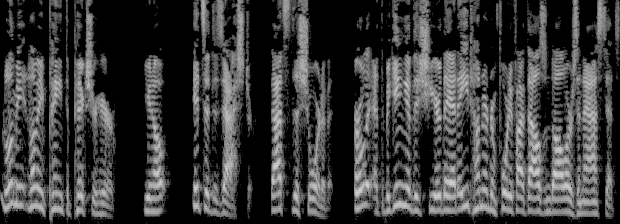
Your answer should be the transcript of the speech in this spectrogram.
let me let me paint the picture here. You know, it's a disaster. That's the short of it. Early at the beginning of this year, they had eight hundred and forty-five thousand dollars in assets.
